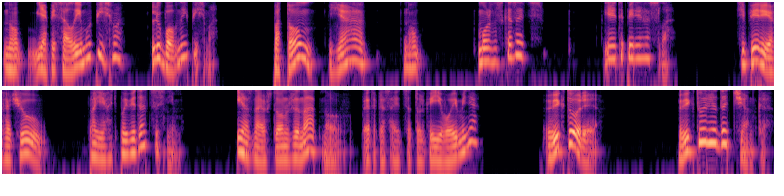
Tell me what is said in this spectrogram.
но я писала ему письма, любовные письма. Потом я, ну, можно сказать, я это переросла. Теперь я хочу поехать повидаться с ним. Я знаю, что он женат, но это касается только его и меня. Виктория. Виктория Датчанка.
